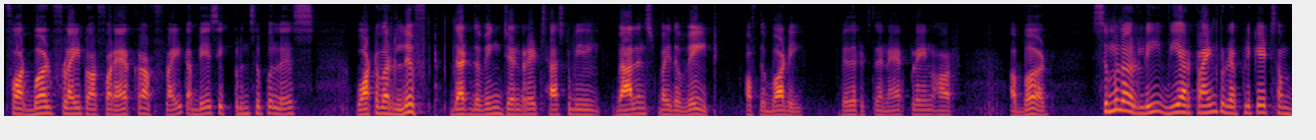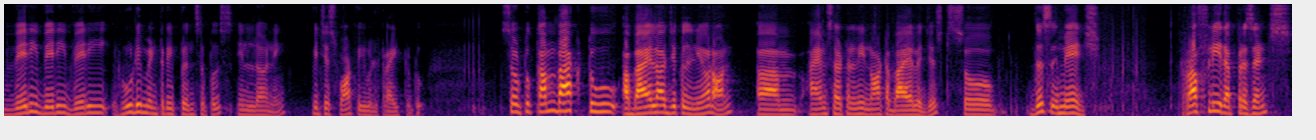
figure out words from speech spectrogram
for bird flight or for aircraft flight a basic principle is whatever lift that the wing generates has to be balanced by the weight of the body whether it is an airplane or a bird Similarly, we are trying to replicate some very very very rudimentary principles in learning which is what we will try to do. So, to come back to a biological neuron, um, I am certainly not a biologist. So, this image roughly represents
